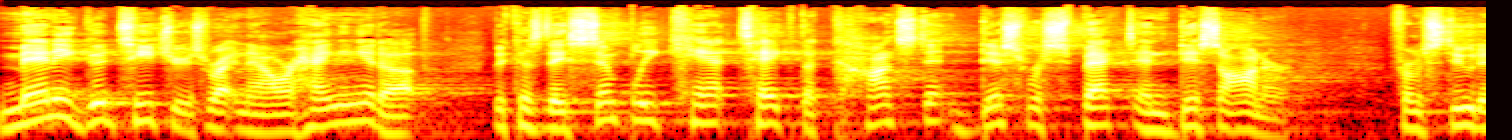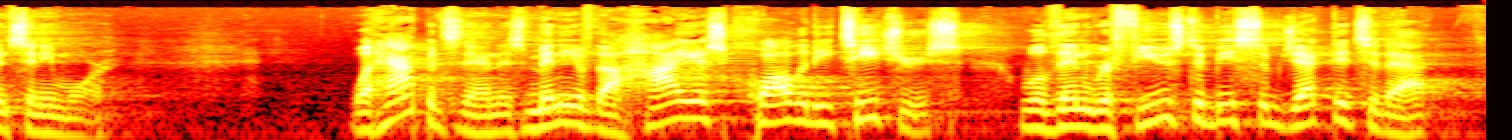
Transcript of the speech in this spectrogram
Many good teachers right now are hanging it up because they simply can't take the constant disrespect and dishonor from students anymore. What happens then is many of the highest quality teachers will then refuse to be subjected to that,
